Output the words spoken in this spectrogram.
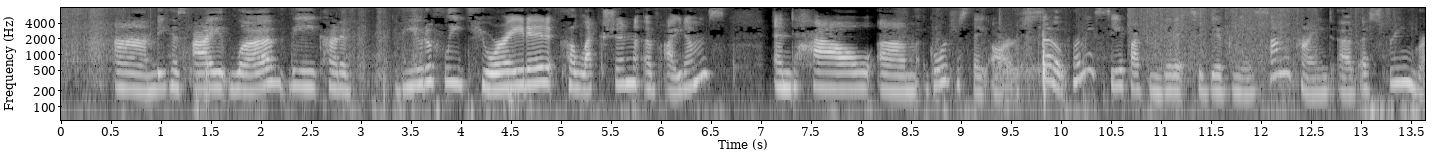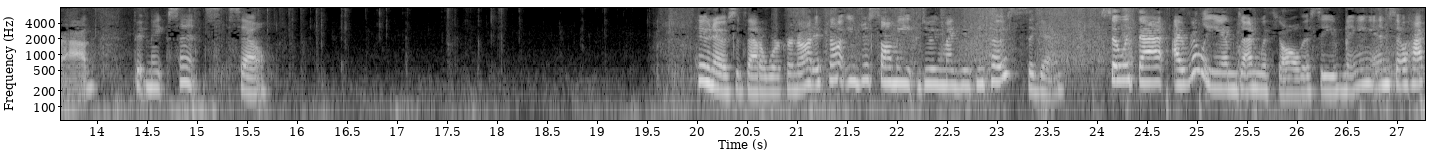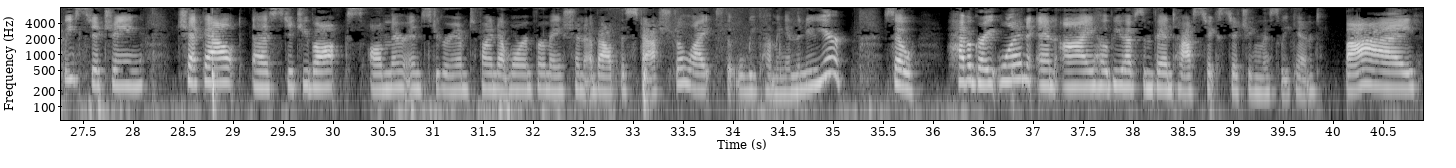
um, because I love the kind of beautifully curated collection of items and how um, gorgeous they are. So let me see if I can get it to give me some kind of a screen grab that makes sense. So who knows if that'll work or not. If not, you just saw me doing my goofy posts again. So with that, I really am done with y'all this evening. And so happy stitching. Check out uh, Stitchybox on their Instagram to find out more information about the Stash Delights that will be coming in the new year. So have a great one, and I hope you have some fantastic stitching this weekend. Bye!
